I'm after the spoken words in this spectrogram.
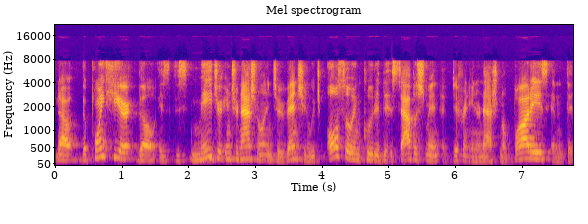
Now, the point here, though, is this major international intervention, which also included the establishment of different international bodies and the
